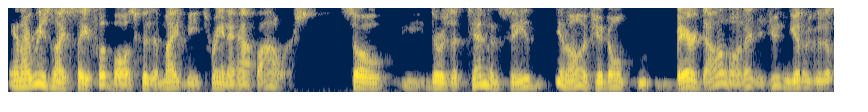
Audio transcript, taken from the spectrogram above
And the reason I say football is because it might be three and a half hours. So there's a tendency, you know, if you don't bear down on it, you can get a you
